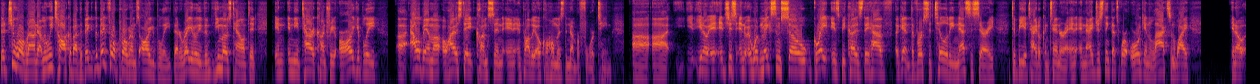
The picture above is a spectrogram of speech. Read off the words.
they're too well rounded. I mean, we talk about the big the Big Four programs, arguably that are regularly the, the most talented in in the entire country, are arguably uh, Alabama, Ohio State, Clemson, and, and probably Oklahoma is the number four team. Uh, uh, you, you know, it, it's just and what makes them so great is because they have again the versatility necessary to be a title contender, and and I just think that's where Oregon lacks, and why. You know,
